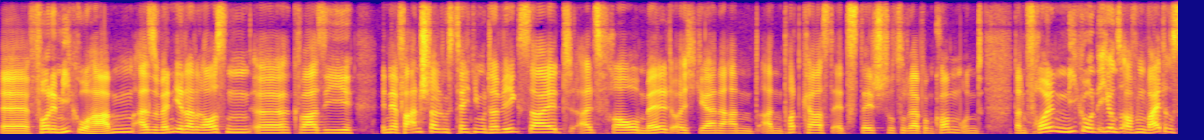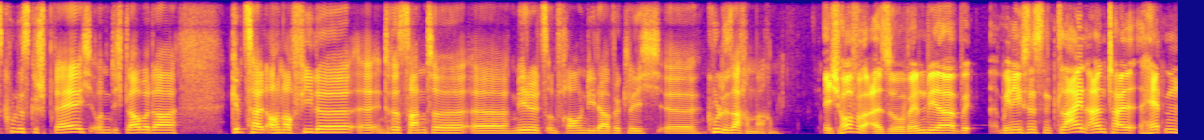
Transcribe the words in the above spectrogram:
äh, vor dem Mikro haben. Also wenn ihr da draußen äh, quasi in der Veranstaltungstechnik unterwegs seid als Frau, meldet euch gerne an, an podcast at stage223.com und dann freuen Nico und ich uns auf ein weiteres cooles Gespräch und ich glaube, da gibt es halt auch noch viele äh, interessante äh, Mädels und Frauen, die da wirklich äh, coole Sachen machen. Ich hoffe, also wenn wir we- wenigstens einen kleinen Anteil hätten,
